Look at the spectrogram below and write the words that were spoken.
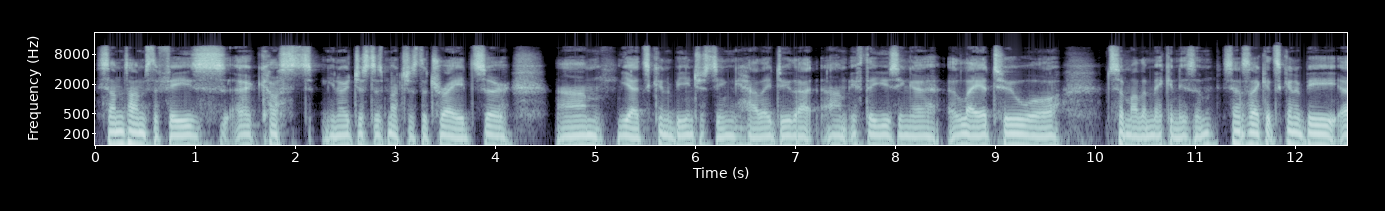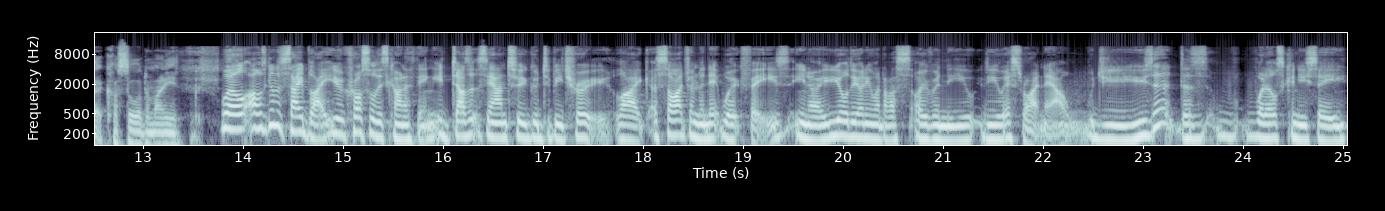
sometimes the fees uh, cost you know just as much as the trade. So um, yeah, it's going to be interesting how they do that um, if they're using a, a layer two or some other mechanism. Sounds like it's going to be uh, cost a lot of money. Well, I was going to say, Blake, you're across all this kind of thing. It doesn't sound too good to be true. Like aside from the network fees, you know, you're the only one of us over in the U- the US right now. Would you use it? Does what else can you see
